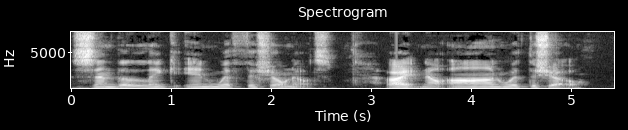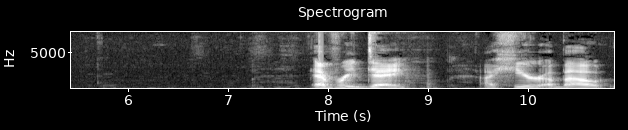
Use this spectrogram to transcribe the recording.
send the link in with the show notes all right, now on with the show. Every day I hear about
